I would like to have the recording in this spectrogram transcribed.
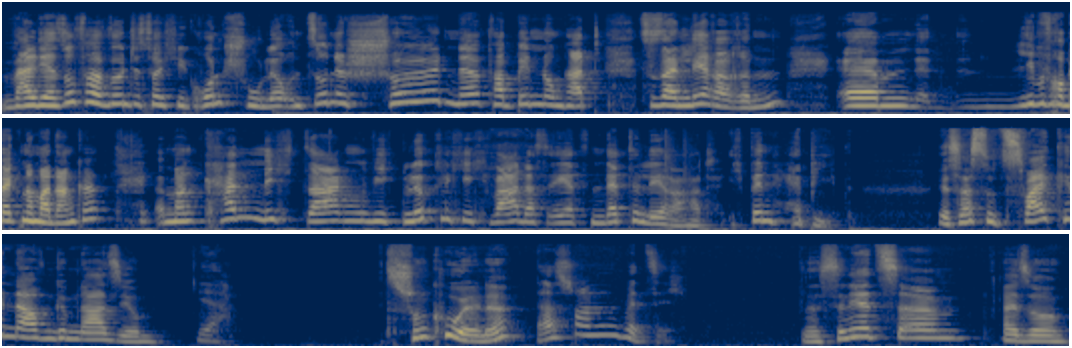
weil der so verwöhnt ist durch die Grundschule und so eine schöne Verbindung hat zu seinen Lehrerinnen. Ähm, liebe Frau Beck, nochmal danke. Man kann nicht sagen, wie glücklich ich war, dass er jetzt nette Lehrer hat. Ich bin happy. Jetzt hast du zwei Kinder auf dem Gymnasium. Ja, Das ist schon cool, ne? das ist schon witzig. Das sind jetzt, ähm, also,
